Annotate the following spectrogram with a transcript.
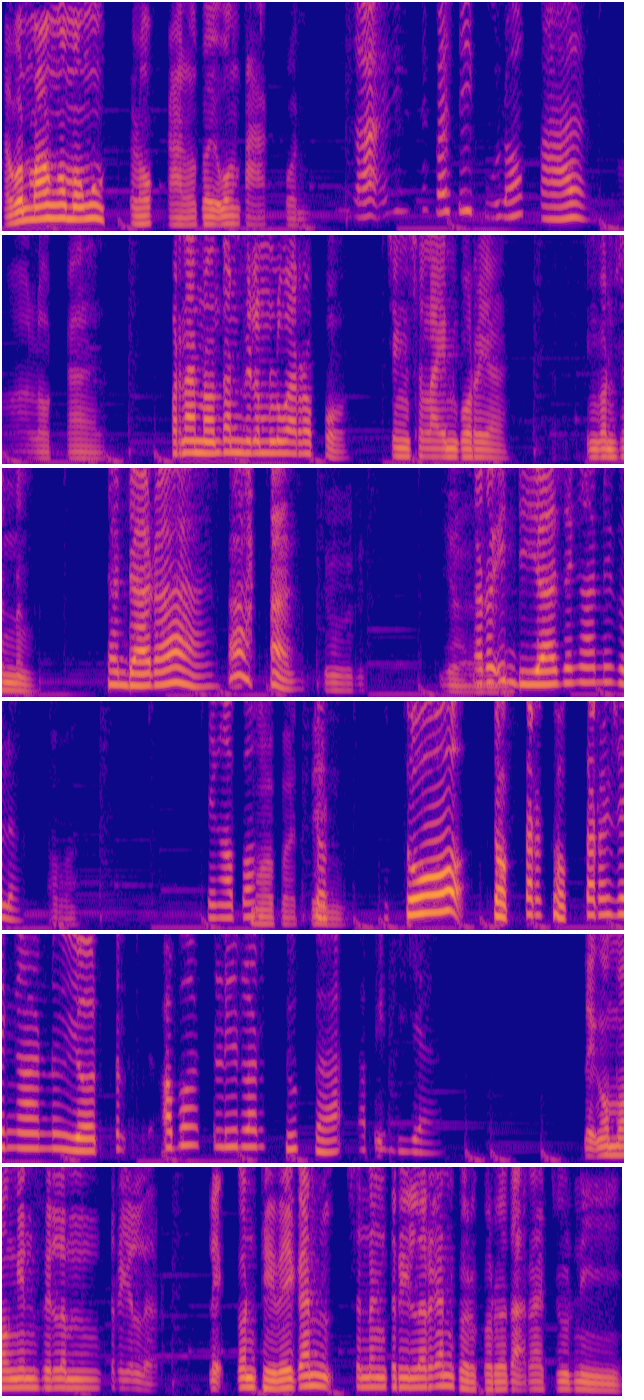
aku mau ngomongmu lokal kayak wong takon enggak ini pasti iku lokal oh, lokal pernah nonton film luar apa sing selain Korea sing kon seneng Dandara aduh ya karo India sing anu iku lho apa sing apa Muhabbatin Tuh, dokter-dokter sing anu ya apa thriller juga tapi dia. Lek ngomongin film thriller. Lek kon dhewe kan seneng thriller kan gara-gara tak racuni.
